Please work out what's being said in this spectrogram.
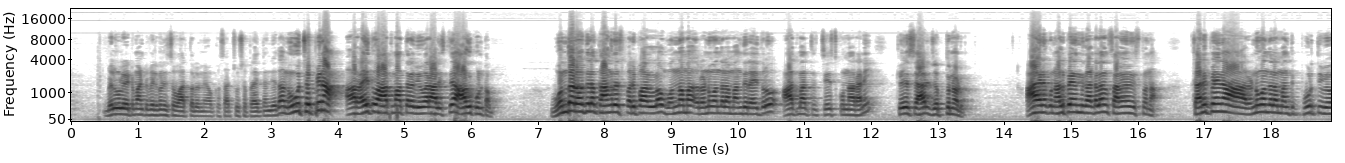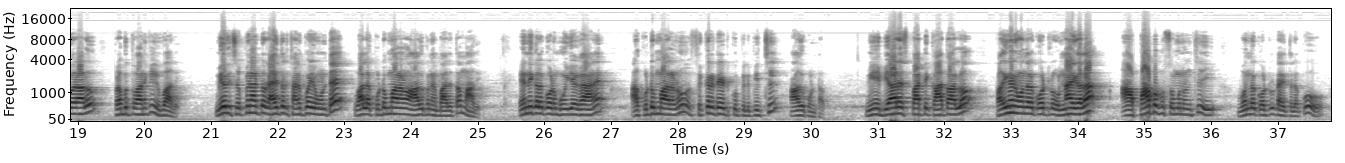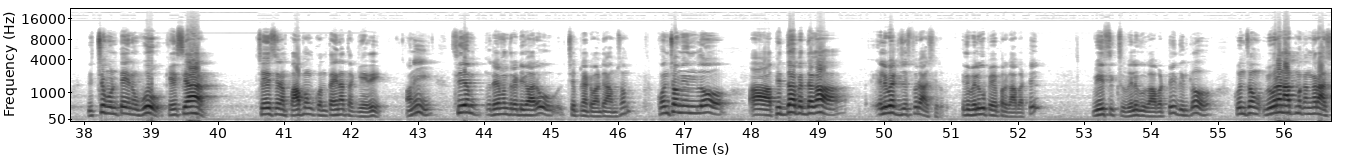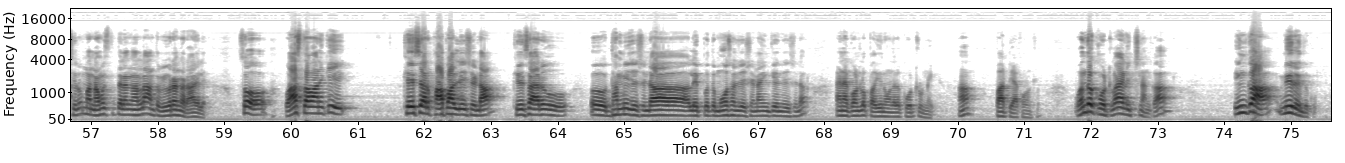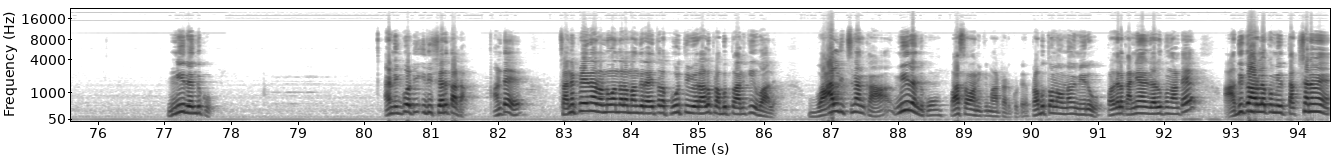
వెలుగులో ఎటువంటి వెలుగునిచ్చే వార్తలు ఉన్నాయో ఒకసారి చూసే ప్రయత్నం చేద్దాం. నువ్వు చెప్పిన ఆ రైతు ఆత్మహత్యల వివరాలు ఇస్తే ఆదుకుంటాం. వంద రోజుల కాంగ్రెస్ పరిపాలనలో వంద మ- రెండు వందల మంది రైతులు ఆత్మహత్య చేసుకున్నారని కేసీఆర్ చెప్తున్నాడు. ఆయనకు నలభై ఎనిమిది గంటల సమయం ఇస్తున్నా. చనిపోయిన ఆ రెండు వందల మంది పూర్తి వివరాలు ప్రభుత్వానికి ఇవ్వాలి. మీరు చెప్పినట్టు రైతులు చనిపోయి ఉంటే వాళ్ళ కుటుంబాలను ఆదుకునే బాధ్యత మాది. ఎన్నికల కూడా ముగియగానే ఆ కుటుంబాలను సెక్రటరియట్కు పిలిపించి ఆదుకుంటాం. మీ బీఆర్ఎస్ పార్టీ ఖాతాల్లో పదిహేను వందల కోట్లు ఉన్నాయి కదా ఆ పాపపు సొమ్ము నుంచి వంద కోట్లు రైతులకు ఇచ్చి ఉంటే నువ్వు కేసీఆర్ చేసిన పాపం కొంతైనా తగ్గేది అని సీఎం రేవంత్ రెడ్డి గారు చెప్పినటువంటి అంశం. కొంచెం ఇందులో పెద్ద పెద్దగా ఎలివేట్ చేస్తూ రాశారు. ఇది వెలుగు పేపర్ కాబట్టి వి సిక్స్ వెలుగు కాబట్టి దీంట్లో కొంచెం వివరణాత్మకంగా రాశారు. మన నమస్తే తెలంగాణలో అంత వివరంగా రాయలే. సో వాస్తవానికి కేసీఆర్ పాపాలు చేసిండా? కేసీఆర్ ధమ్మి చేసిండా? లేకపోతే మోసం చేసిండా? ఇంకేం చేసిండా? ఆయన అకౌంట్లో పదిహేను వందల కోట్లు ఉన్నాయి. పార్టీ అకౌంట్లో. వంద కోట్లు ఆయన ఇచ్చినాక ఇంకా మీరెందుకు? మీరెందుకు? అండ్ ఇంకోటి ఇది షరతట. అంటే చనిపోయిన రెండు వందల మంది రైతుల పూర్తి వివరాలు ప్రభుత్వానికి ఇవ్వాలి. వాళ్ళు ఇచ్చినాక మీరెందుకు వాస్తవానికి మాట్లాడుకుంటే? ప్రభుత్వంలో ఉన్నది మీరు. ప్రజలకు అన్యాయం జరుగుతుందంటే అధికారులకు మీరు తక్షణమే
